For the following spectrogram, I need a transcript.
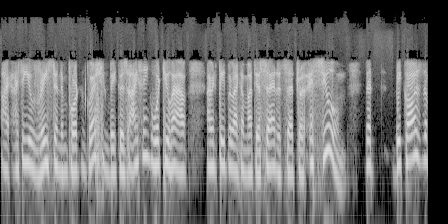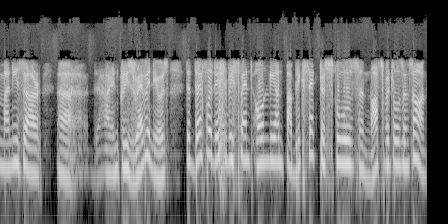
I, I think you've raised an important question because I think what you have, I mean, people like Amartya Sen, etc., assume that because the monies are uh, increased revenues, that therefore they should be spent only on public sector schools and hospitals and so on.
